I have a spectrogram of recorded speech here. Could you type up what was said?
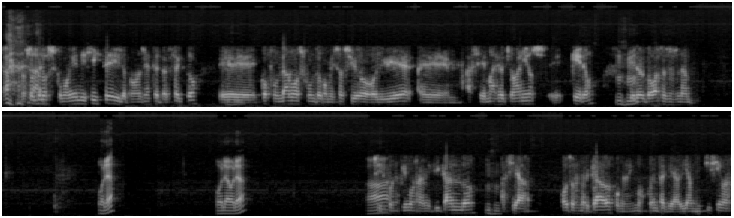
Nosotros, como bien dijiste y lo pronunciaste perfecto, eh, cofundamos junto con mi socio Olivier eh, hace más de ocho años eh, Quero. Quero Ecovasos es una... ¿Hola? ¿Hola, hola? Ah. Sí, pues nos fuimos ramificando hacia otros mercados porque nos dimos cuenta que había muchísimas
